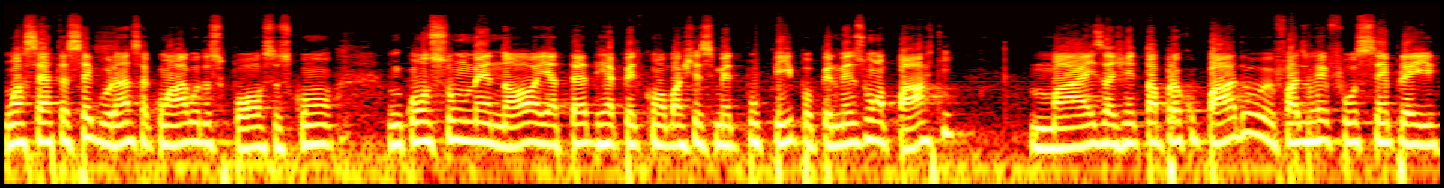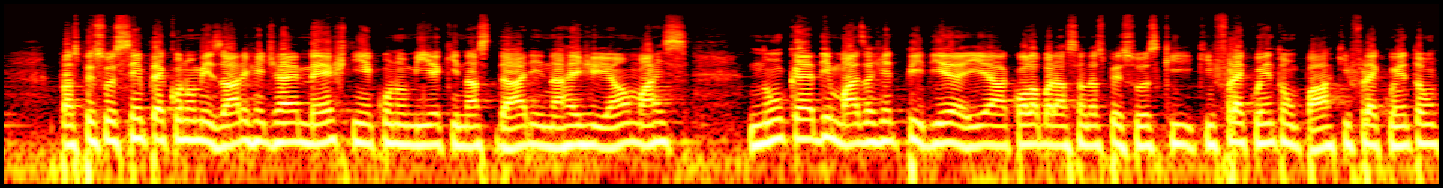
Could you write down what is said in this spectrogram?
uma certa segurança com a água dos poços, com um consumo menor e até de repente com abastecimento por pipa, pelo menos uma parte. Mas a gente está preocupado, faz um reforço sempre aí para as pessoas sempre economizarem. A gente já é mestre em economia aqui na cidade e na região, mas nunca é demais a gente pedir aí a colaboração das pessoas que, que frequentam o parque, que frequentam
